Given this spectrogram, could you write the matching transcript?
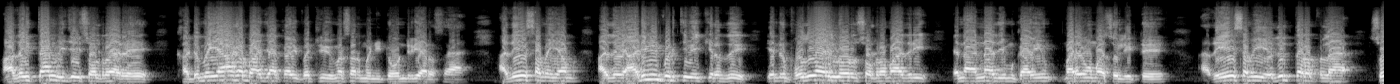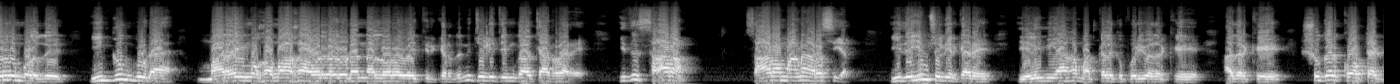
அதைத்தான் விஜய் சொல்றாரு. கடுமையாக பாஜகவை பற்றி விமர்சனம் பண்ணிட்டு ஒன்றிய அரச. அதே சமயம் அதை அடிமைப்படுத்தி வைக்கிறது என்று பொதுவா எல்லோரும் சொல்ற மாதிரி என்ன அதிமுகவையும் மறைமுகமா சொல்லிட்டு அதே சமயம் எதிர்த்தரப்புல சொல்லும் பொழுது இங்கும் கூட மறைமுகமாக அவர்களுடன் நல்லுறவு வைத்திருக்கிறதுன்னு சொல்லி திமுக சாடுறாரு இது சாரம். சாரமான அரசியல். இதையும் சொல்லியிருக்காரு. எளிமையாக மக்களுக்கு புரிவதற்கு அதற்கு சுகர் கோட்டட்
